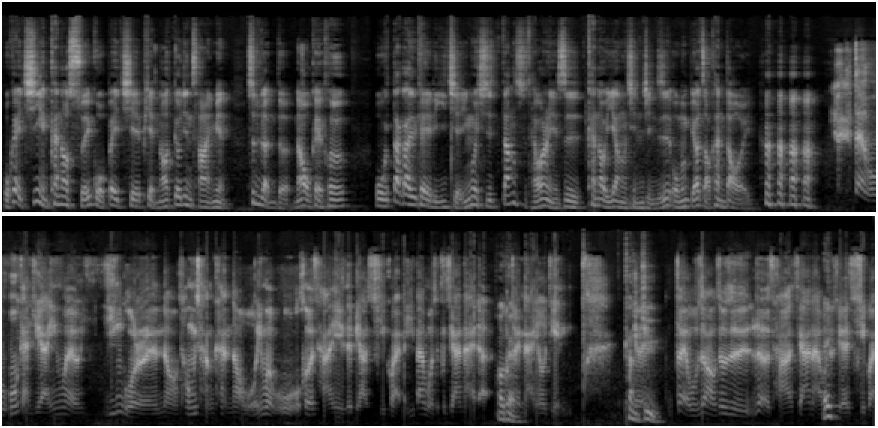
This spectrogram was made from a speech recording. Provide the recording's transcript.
我可以亲眼看到水果被切片，然后丢进茶里面，是冷的，然后我可以喝。我大概可以理解，因为其实当时台湾人也是看到一样的情景，只是我们比较早看到而已。对，我我感觉啊，因为英国人哦，通常看到我，因为我喝茶也是比较奇怪的，一般我是不加奶的.我对奶有点抗拒。对，我不知道，就是热茶加奶，我就觉得奇怪，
